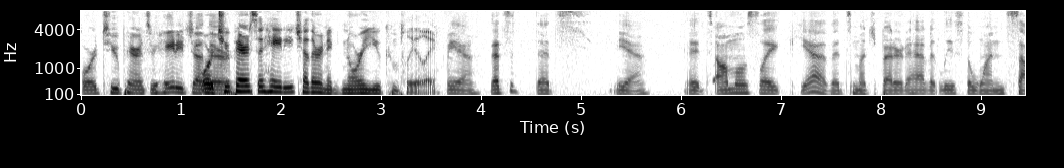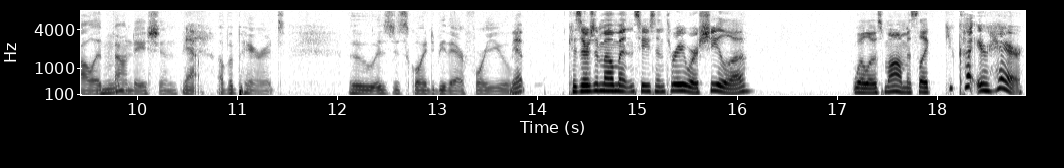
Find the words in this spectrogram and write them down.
Or two parents who hate each other. or two parents that hate each other and ignore you completely? Yeah. That's a, that's yeah. It's almost like yeah, that's much better to have at least the one solid Mhm. foundation Yeah. of a parent who is just going to be there for you. Yep. Because there's a moment in season three where Sheila, Willow's mom, is like, "You cut your hair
